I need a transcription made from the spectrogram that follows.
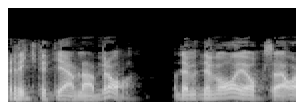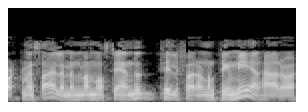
riktigt jävla bra. Det, det var ju också Arkham Asylum men man måste ju ändå tillföra någonting mer här och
